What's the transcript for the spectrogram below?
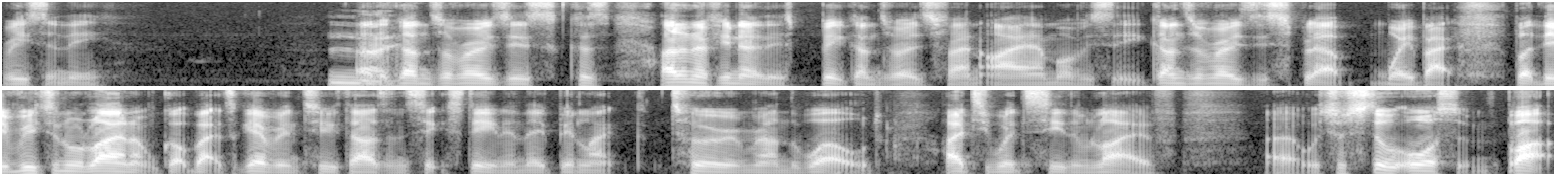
recently? No. the Guns N' Roses because I don't know if you know this, big Guns N' Roses fan. I am obviously. Guns N' Roses split up way back, but the original lineup got back together in 2016, and they've been like touring around the world. I actually went to see them live, uh, which was still awesome. But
